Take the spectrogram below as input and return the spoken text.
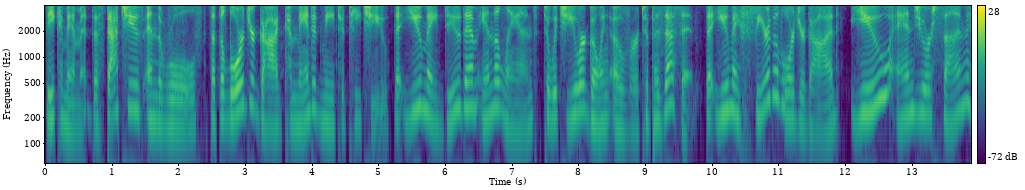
the commandment, the statutes and the rules that the Lord your God commanded me to teach you, that you may do them in the land to which you are going over to possess it, that you may fear the Lord your God, you and your son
